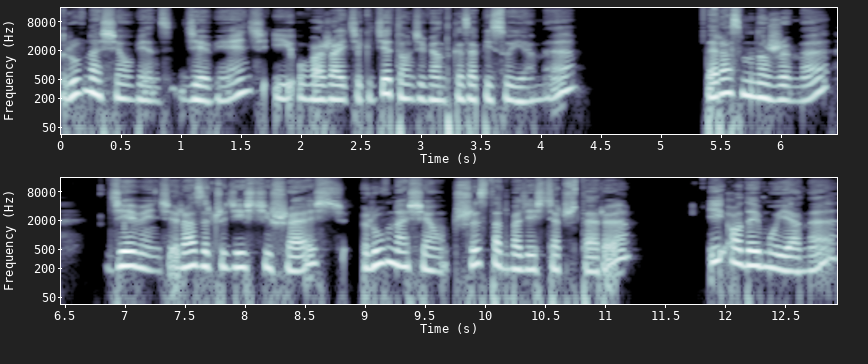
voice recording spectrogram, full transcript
równa się więc 9 i uważajcie, gdzie tą dziewiątkę zapisujemy. Teraz mnożymy 9 razy 36 równa się 324 i odejmujemy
